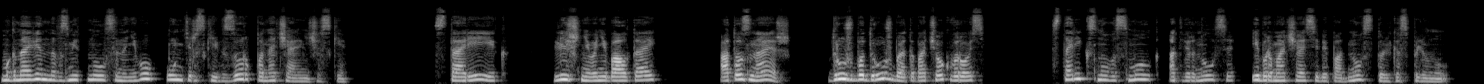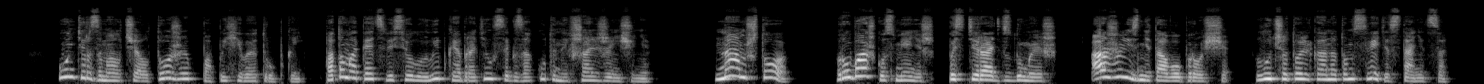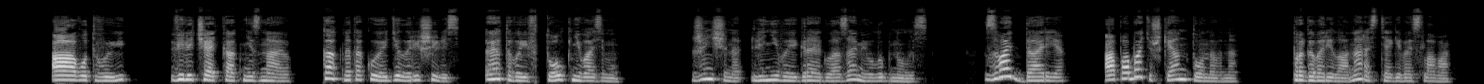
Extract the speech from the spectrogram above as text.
Мгновенно взметнулся на него унтерский взор по-начальнически. «Старик, лишнего не болтай, а то знаешь, дружба дружба, а табачок врозь». Старик снова смолк, отвернулся и, бормоча себе под нос, только сплюнул. Унтер замолчал тоже, попыхивая трубкой. Потом опять с веселой улыбкой обратился к закутанной в шаль женщине. «Нам что? Рубашку сменишь, постирать вздумаешь, а жизни того проще. Лучше только на том свете станется. А вот вы, величать как не знаю, как на такое дело решились, этого и в толк не возьму». Женщина, лениво играя глазами, улыбнулась. «Звать Дарья, а по батюшке Антоновна», — проговорила она, растягивая слова.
